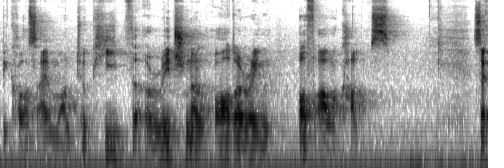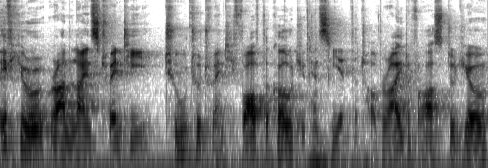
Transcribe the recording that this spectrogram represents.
because I want to keep the original ordering of our columns. So if you run lines 22 to 24 of the code, you can see at the top right of RStudio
